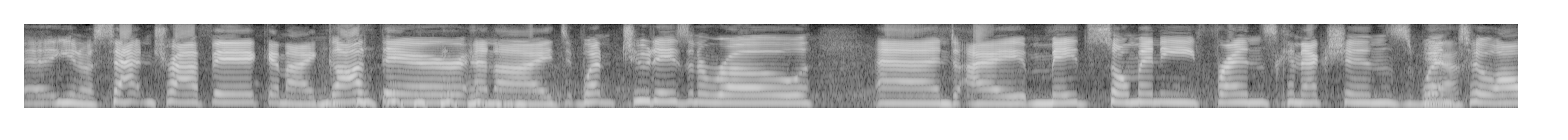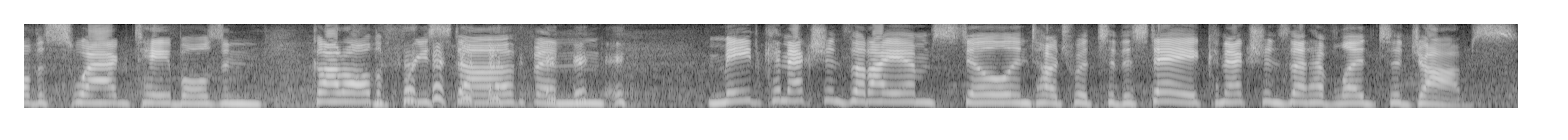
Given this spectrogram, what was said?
uh, you know, sat in traffic and I got there and I d- went two days in a row and I made so many friends connections, went Yeah. to all the swag tables and got all the free stuff and made connections that I am still in touch with to this day, connections that have led to jobs.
